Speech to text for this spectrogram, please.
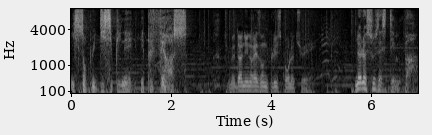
ils sont plus disciplinés et plus féroces. Tu me donnes une raison de plus pour le tuer. Ne le sous-estime pas.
